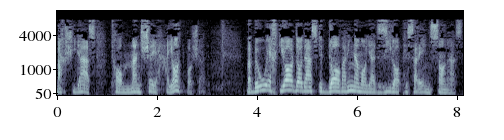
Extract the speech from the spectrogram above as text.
بخشیده است تا منشه حیات باشد و به او اختیار داده است که داوری نماید زیرا پسر انسان است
